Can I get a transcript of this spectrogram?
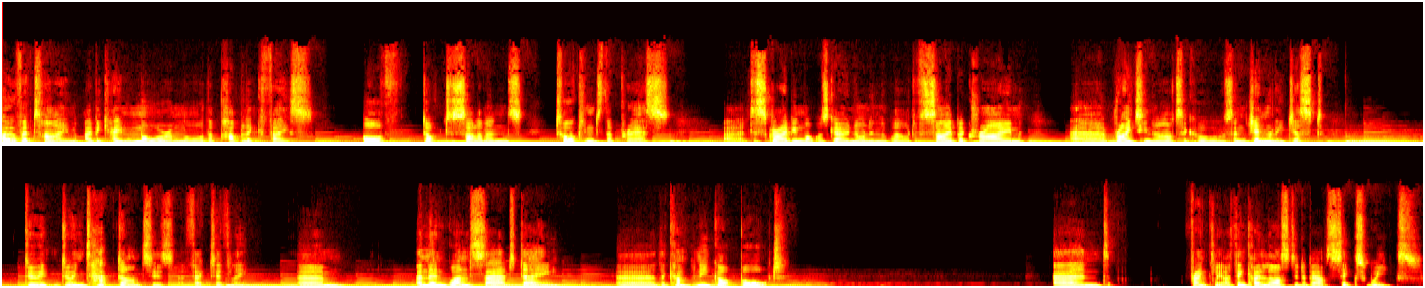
Over time, I became more and more the public face of Dr. Solomon's, talking to the press, uh, describing what was going on in the world of cybercrime, uh, writing articles, and generally just doing doing tap dances effectively. Um, and then one sad day, uh, the company got bought, and frankly, I think I lasted about six weeks.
